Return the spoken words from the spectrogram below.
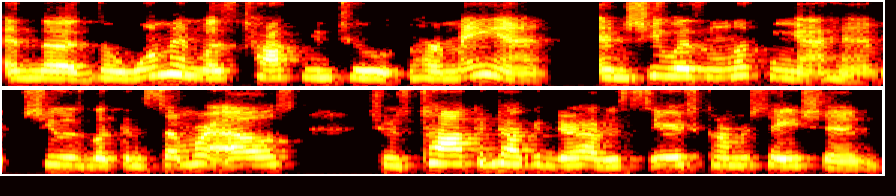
and the the woman was talking to her man, and she wasn't looking at him. She was looking somewhere else. She was talking, talking to her, having a serious conversation,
